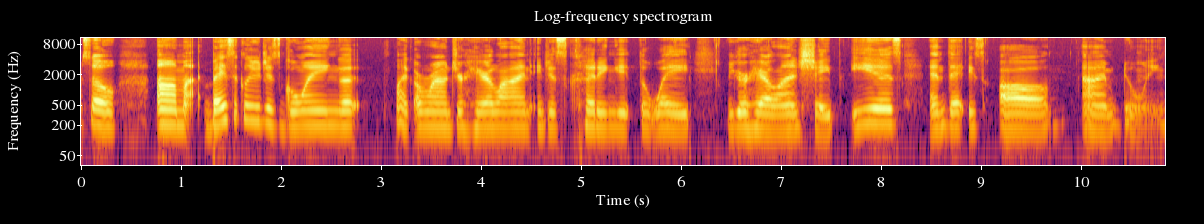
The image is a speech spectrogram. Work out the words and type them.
So, um, basically you're just going like around your hairline and just cutting it the way your hairline shape is. And that is all I'm doing.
